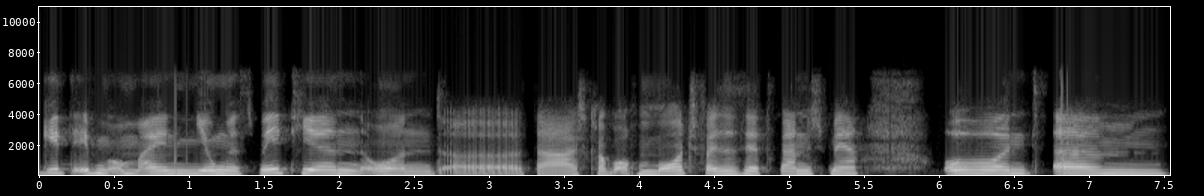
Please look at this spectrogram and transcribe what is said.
geht eben um ein junges Mädchen und äh, da, ich glaube auch ein Mord, ich weiß es jetzt gar nicht mehr. Und ähm,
